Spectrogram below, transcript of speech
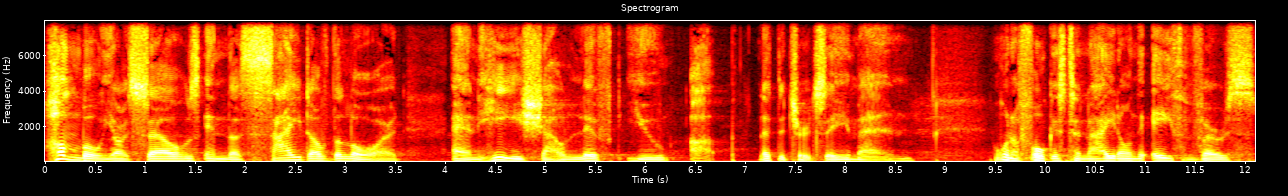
Humble yourselves in the sight of the Lord, and he shall lift you up. Let the church say amen. I want to focus tonight on the eighth verse,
